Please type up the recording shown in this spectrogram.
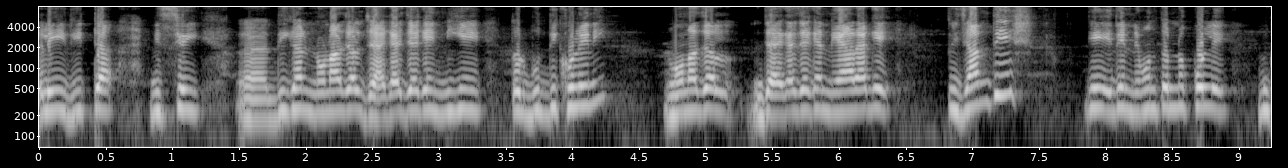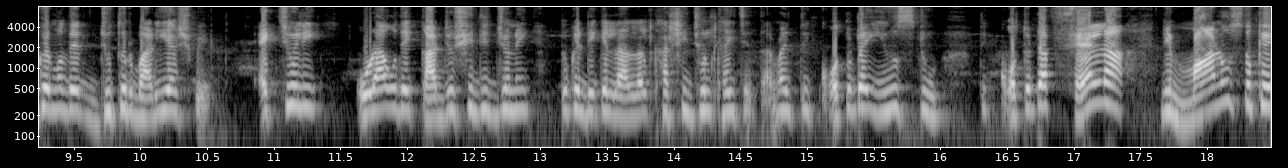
তাহলে এই রিটটা নিশ্চয়ই দীঘার নোনাজাল জায়গায় জায়গায় নিয়ে তোর বুদ্ধি খোলেনি নোনাজাল জায়গায় জায়গায় নেওয়ার আগে তুই জানতিস যে এদের নেমন্তন্ন করলে মুখের মধ্যে জুতোর বাড়ি আসবে। অ্যাকচুয়ালি ওরা ওদের কার্যসিদ্ধির জন্যই তোকে ডেকে লাল লাল খাসির ঝোল খাইছে তার মানে তুই কতটা ইউজ টু তুই কতটা ফেল না যে মানুষ তোকে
